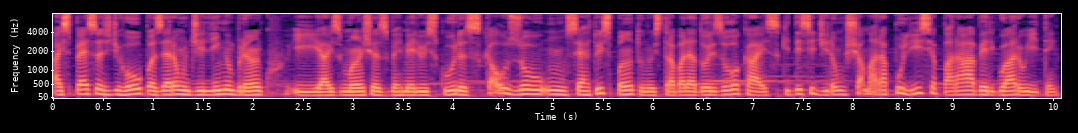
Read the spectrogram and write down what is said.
As peças de roupas eram de linho branco e as manchas vermelho escuras causou um certo espanto nos trabalhadores locais que decidiram chamar a polícia para averiguar o item.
